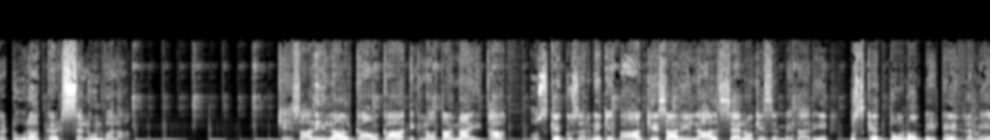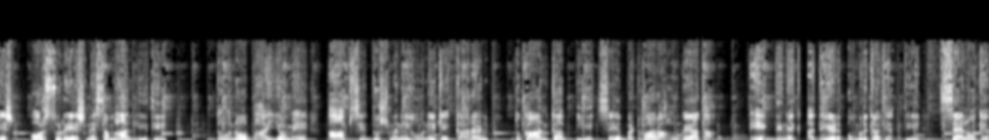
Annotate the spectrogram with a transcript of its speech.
कटोरा कट सैलून वाला। खेसारी लाल गाँव का इकलौता नाई था। उसके गुजरने के बाद खेसारी लाल सैलों की ज़िम्मेदारी उसके दोनों बेटे रमेश और सुरेश ने संभाल ली थी। दोनों भाइयों में आपसी दुश्मनी होने के कारण दुकान का बीच से बंटवारा हो गया था। एक दिन एक अधेड़ उम्र का व्यक्ति सैलों के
